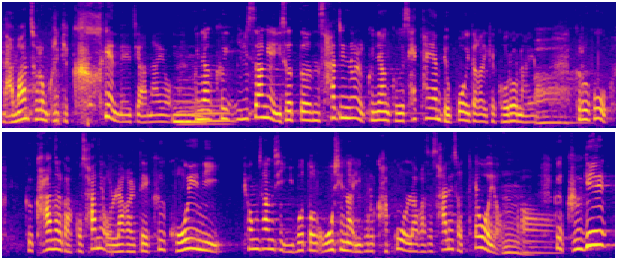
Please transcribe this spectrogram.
남한처럼 그렇게 크게 내지 않아요. 그냥 그 일상에 있었던 사진을 그냥 그 새하얀 벽보에다가 이렇게 걸어놔요. 아. 그리고 그 간을 갖고 산에 올라갈 때 그 고인이 평상시 입었던 옷이나 이불을 갖고 올라가서 산에서 태워요. 음. 아. 그 그게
